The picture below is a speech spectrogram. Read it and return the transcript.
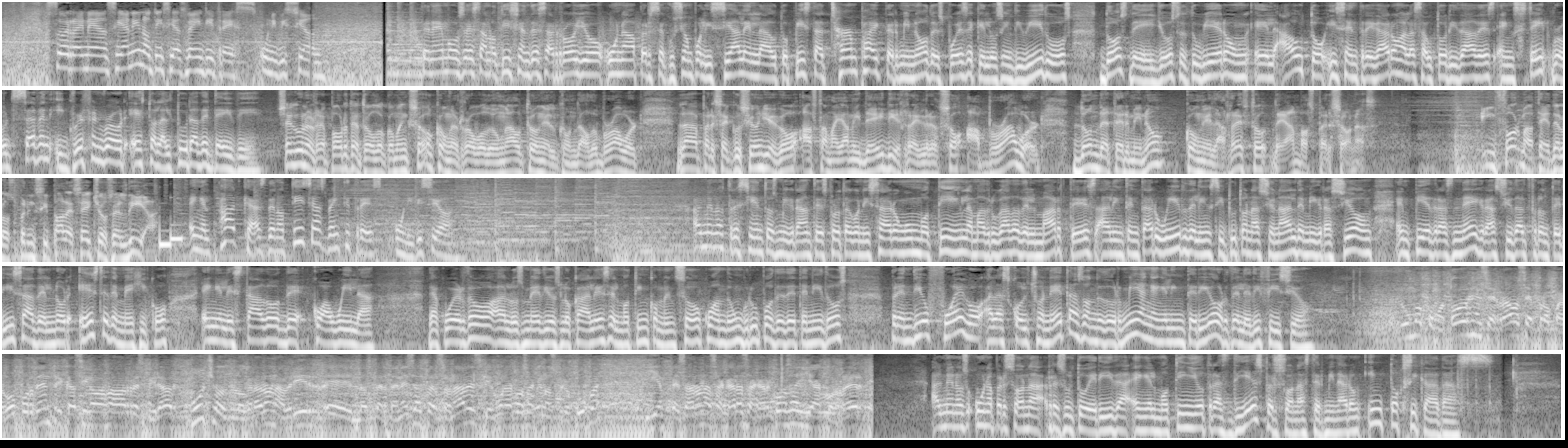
Soy Reine Anciani, Noticias 23, Univisión. Tenemos esta noticia en desarrollo. Una persecución policial en la autopista Turnpike terminó después de que los individuos, dos de ellos, detuvieron el auto y se entregaron a las autoridades en State Road 7 y Griffin Road, esto a la altura de Davie. Según el reporte, todo comenzó con el robo de un auto en el condado Broward. La persecución llegó hasta Miami-Dade y regresó a Broward, donde terminó con el arresto de ambas personas. Infórmate de los principales hechos del día. En el podcast de Noticias 23, Univisión. Al menos 300 migrantes protagonizaron un motín la madrugada del martes al intentar huir del Instituto Nacional de Migración en Piedras Negras, ciudad fronteriza del noreste de México, en el estado de Coahuila. De acuerdo a los medios locales, el motín comenzó cuando un grupo de detenidos prendió fuego a las colchonetas donde dormían en el interior del edificio humo, como todos encerrados, se propagó por dentro y casi no dejaba respirar. Muchos lograron abrir eh, las pertenencias personales, que es una cosa que nos preocupa, y empezaron a sacar, a sacar cosas y a correr. Al menos una persona resultó herida en el motín y otras 10 personas terminaron intoxicadas.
